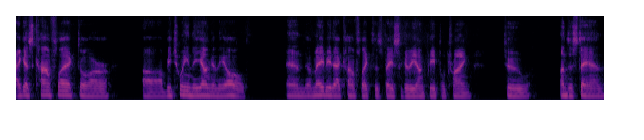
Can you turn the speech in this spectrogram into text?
I guess conflict or uh, between the young and the old, and uh, maybe that conflict is basically the young people trying to understand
